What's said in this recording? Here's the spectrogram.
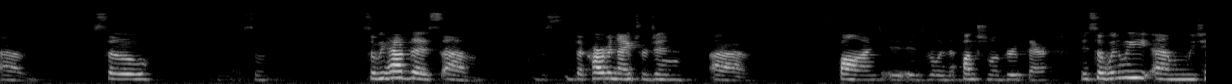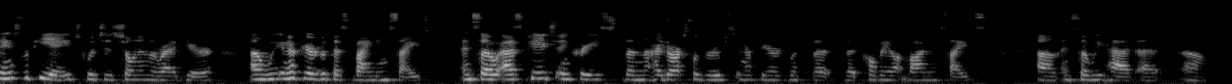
um, so, so, so we have this, um, this the carbon nitrogen uh, bond is really the functional group there. And so when we um, when we change the pH, which is shown in the red here, um, we interfered with this binding site. And so as pH increased, then the hydroxyl groups interfered with the, the covalent bonding sites. Um, and so we had a um,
